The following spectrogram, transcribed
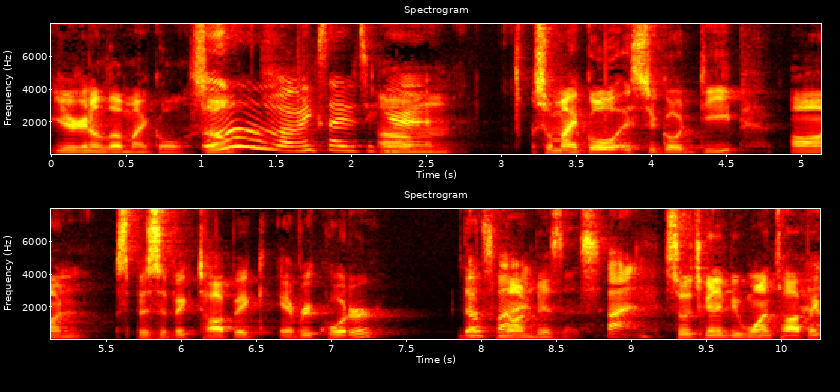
You're going to love my goal. So, Ooh, I'm excited to hear um, so my goal is to go deep on specific topic every quarter that's fun. non-business. Fun. So it's going to be one topic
